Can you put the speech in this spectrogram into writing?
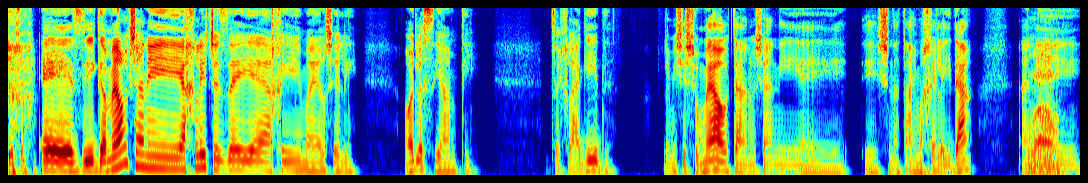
אה, זה ייגמר כשאני אחליט שזה יהיה הכי מהר שלי. עוד לא סיימתי. צריך להגיד למי ששומע אותנו שאני אה, אה, שנתיים אחרי לידה. וואו. אני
